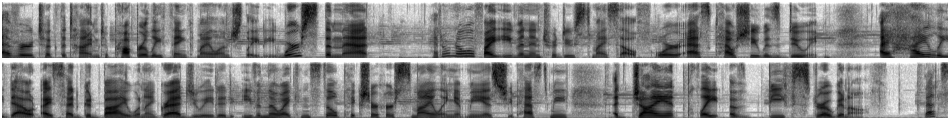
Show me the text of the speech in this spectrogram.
ever took the time to properly thank my lunch lady. Worse than that, I don't know if I even introduced myself or asked how she was doing. I highly doubt I said goodbye when I graduated, even though I can still picture her smiling at me as she passed me a giant plate of beef stroganoff. That's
